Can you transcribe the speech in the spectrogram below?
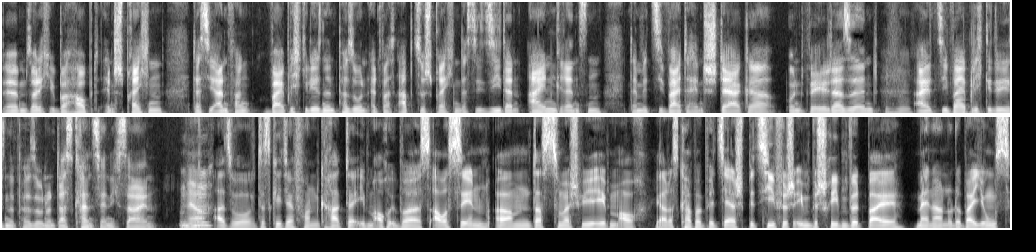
ähm, soll ich überhaupt entsprechen, dass sie anfangen, weiblich gelesenen Personen etwas abzusprechen, dass sie sie dann eingrenzen, damit sie weiterhin stärker und wilder sind mhm. als die weiblich gelesene Person. Und das kann es ja nicht sein. Ja, mhm. also das geht ja von Charakter eben auch über das Aussehen, ähm, dass zum Beispiel eben auch ja, das Körperbild sehr spezifisch eben beschrieben wird bei Männern oder bei Jungs,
